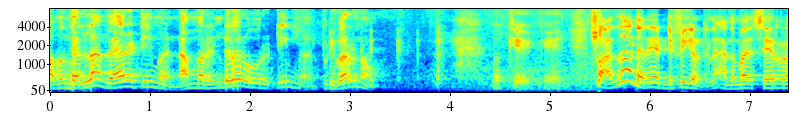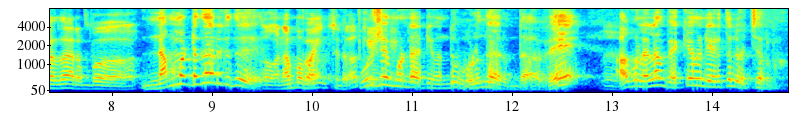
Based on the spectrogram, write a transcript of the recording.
அவங்க எல்லாம் வேற டீம் நம்ம ரெண்டு பேரும் ஒரு டீம் இப்படி வரணும். ஓகே ஓகே ஸோ அதுதான் நிறைய டிஃபிகல்ட் இல்லை அந்த மாதிரி சேர்றது தான் ரொம்ப நம்மகிட்ட தான் இருக்குது. நம்ம இந்த okay, புருஷன் பொண்டாட்டி வந்து ஒழுங்கா இருந்தாவே அவங்களெல்லாம் வைக்க வேண்டிய இடத்துல வச்சிடலாம்.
